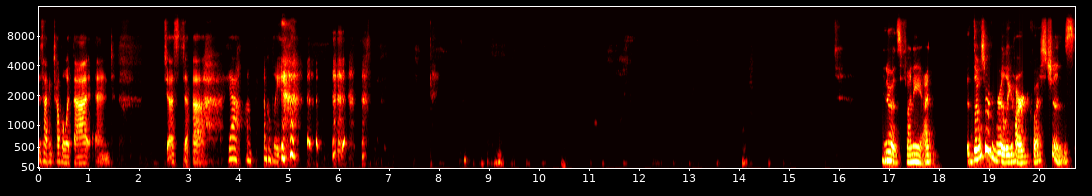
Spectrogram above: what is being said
just having trouble with that, and just uh, yeah, I'm, I'm complete. You know, it's funny. I those are really hard questions.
